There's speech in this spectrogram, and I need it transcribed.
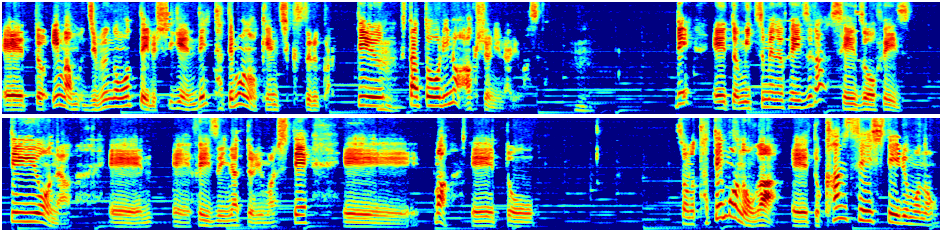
えー、と今自分が持っている資源で建物を建築するかっていううん2通りのアクションになりますと。うんで、えー、と3つ目のフェーズが製造フェーズっていうような、えーえーフェーズになっておりまして、えーまあえっ、とその建物が、えー、と完成しているもの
